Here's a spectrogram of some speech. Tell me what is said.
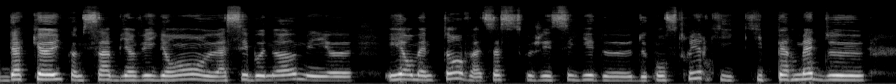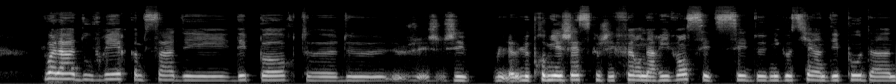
d'accueil comme ça, bienveillant, euh, assez bonhomme et, euh, et en même temps, ça c'est ce que j'ai essayé de, construire, qui, qui permettent de voilà d'ouvrir comme ça des, des portes. Euh, de, j'ai le, premier geste que j'ai fait en arrivant, c'est de négocier un dépôt d'un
